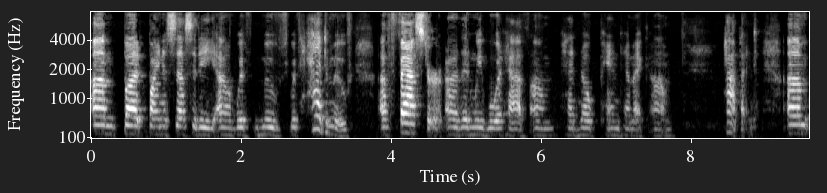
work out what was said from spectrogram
um, but by necessity, uh, we've moved, we've had to move uh, faster uh, than we would have um, had no pandemic um, happened. Um,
